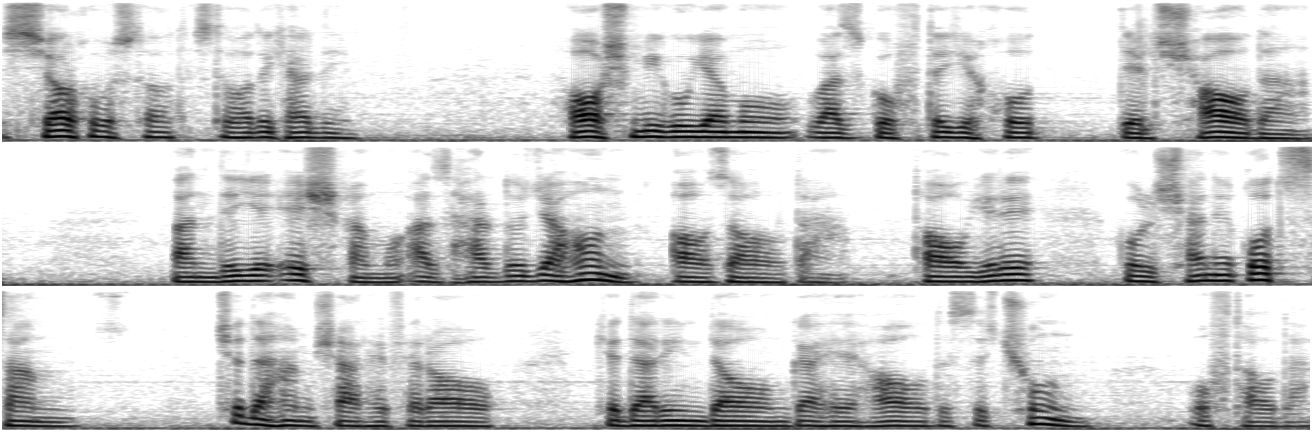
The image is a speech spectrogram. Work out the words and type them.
بسیار خوب استاد استفاده کردیم. فاش می‌گویم و و از گفته خود دلشادم. بنده عشقم و از هر دو جهان آزادم. طایر گلشن قدسم. چه دهم شرح فراق که در این دامگه حادثه چون افتادم.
